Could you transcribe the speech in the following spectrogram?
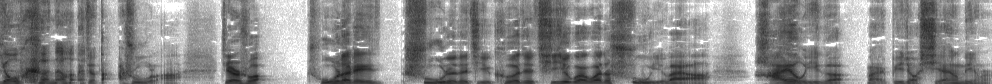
有可能。就大树了啊。接着说，除了这竖着的几棵这奇奇怪怪的树以外啊，还有一个哎比较邪性的地方，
